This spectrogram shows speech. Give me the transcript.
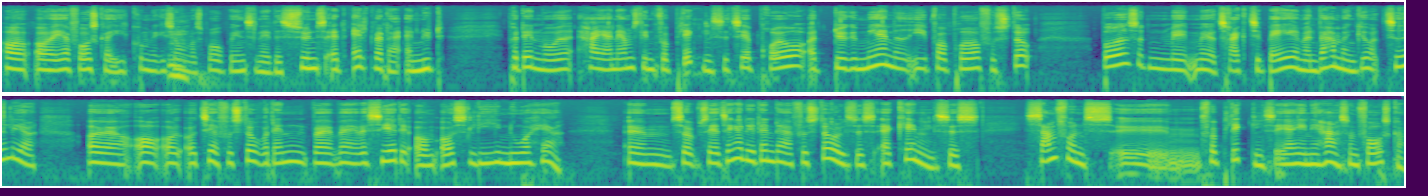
og, og jeg forsker i kommunikation mm. og sprog på internettet, synes, at alt, hvad der er nyt, på den måde har jeg nærmest en forpligtelse til at prøve at dykke mere ned i, for at prøve at forstå, både sådan med, med at trække tilbage, men hvad har man gjort tidligere, og, og, og, og til at forstå, hvordan, hvad, hvad, hvad siger det om os lige nu og her. Øhm, så, så jeg tænker, det er den der forståelses, erkendelses, samfundsforpligtelse, øh, jeg egentlig har som forsker.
